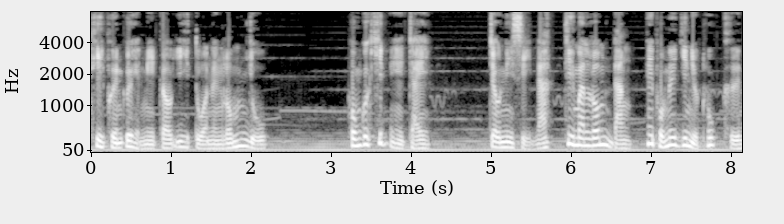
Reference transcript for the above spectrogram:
ที่พื้นก็เห็นมีเก้าอี้ตัวหนึ่งล้มอยู่ ผมก็คิดในใจ เจ้านี่สินะที่มันล้มดังให้ผมได้ยินอยู่ทุกคืน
